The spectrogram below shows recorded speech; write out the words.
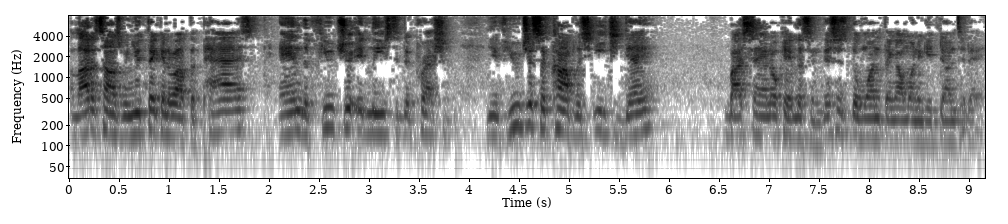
A lot of times when you're thinking about the past and the future, it leads to depression. If you just accomplish each day by saying, okay, listen, this is the one thing I want to get done today.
